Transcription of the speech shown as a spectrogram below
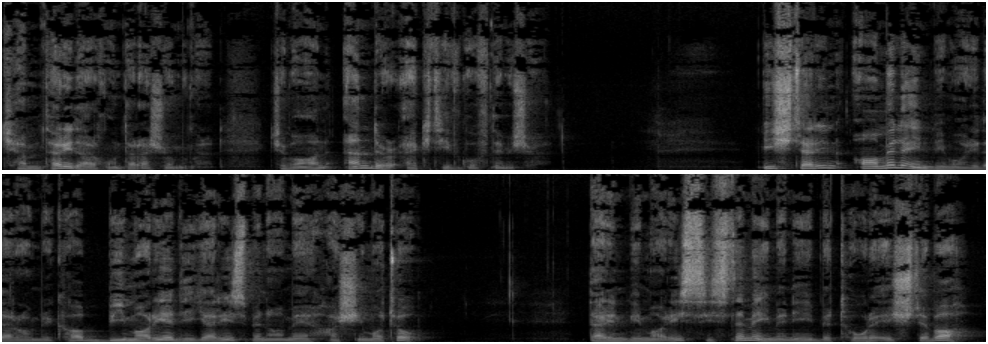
کمتری در خون ترشح می کند که به آن اندر اکتیو گفته می شود. بیشترین عامل این بیماری در آمریکا بیماری دیگری است به نام هاشیموتو در این بیماری سیستم ایمنی به طور اشتباه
